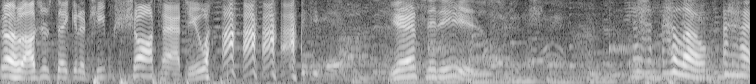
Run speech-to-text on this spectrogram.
No, I'll just taking a cheap shot at you. yes, it is. Uh, hello. Uh,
